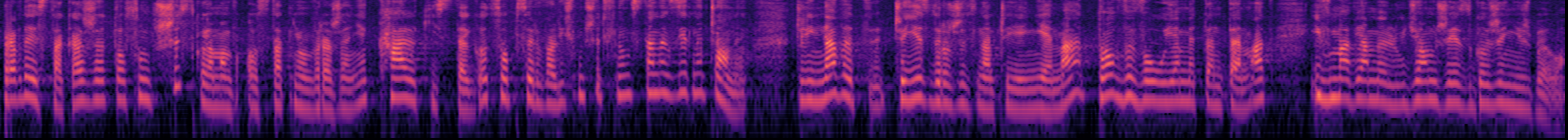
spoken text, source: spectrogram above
prawda jest taka, że to są wszystko, ja mam ostatnio wrażenie, kalki z tego, co obserwowaliśmy przed chwilą w Stanach Zjednoczonych. Czyli nawet czy jest drożyzna, czy jej nie ma, to wywołujemy ten temat i wmawiamy ludziom, że jest gorzej niż było.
